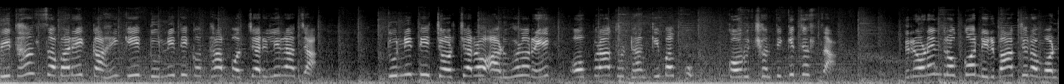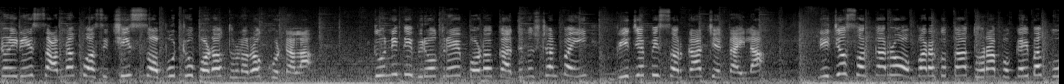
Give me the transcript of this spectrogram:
ବିଧାନସଭାରେ କାହିଁକି ଦୁର୍ନୀତି କଥା ପଚାରିଲେ ରାଜା ଦୁର୍ନୀତି ଚର୍ଚ୍ଚାର ଆଢ଼ୁଆଳରେ ଅପରାଧ ଢାଙ୍କିବାକୁ କରୁଛନ୍ତି କି ଚେଷ୍ଟା ରଣେନ୍ଦ୍ରଙ୍କ ନିର୍ବାଚନ ମଣ୍ଡଳୀରେ ସାମ୍ନାକୁ ଆସିଛି ସବୁଠୁ ବଡ଼ ଧରଣର ଘୋଟାଲା ଦୁର୍ନୀତି ବିରୋଧରେ ବଡ଼ କାର୍ଯ୍ୟାନୁଷ୍ଠାନ ପାଇଁ ବିଜେପି ସରକାର ଚେତାଇଲା ନିଜ ସରକାରର ଅପାରଗତା ଧରା ପକାଇବାକୁ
